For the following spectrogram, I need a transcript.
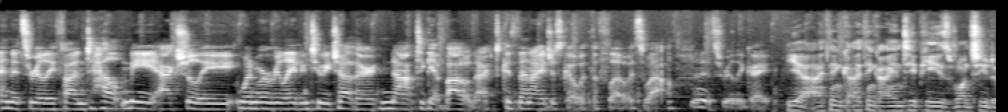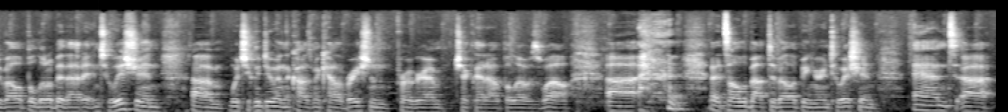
And it's really fun to help me actually when we're relating to each other not to get bottlenecked because then I just go with the flow as well, and it's really great. Yeah, I think I think INTPs once you develop a little bit of that intuition, um, which you can do in the Cosmic Calibration program, check that out below as well. Uh, it's all about developing your intuition, and uh,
